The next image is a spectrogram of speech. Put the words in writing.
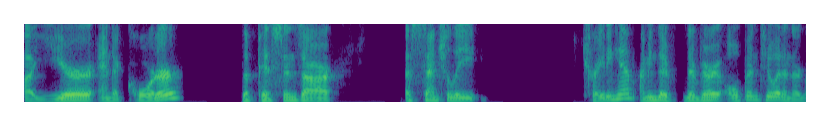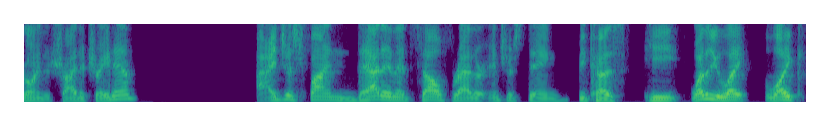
a year and a quarter, the Pistons are essentially trading him. I mean, they're they're very open to it and they're going to try to trade him. I just find that in itself rather interesting because he, whether you like like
